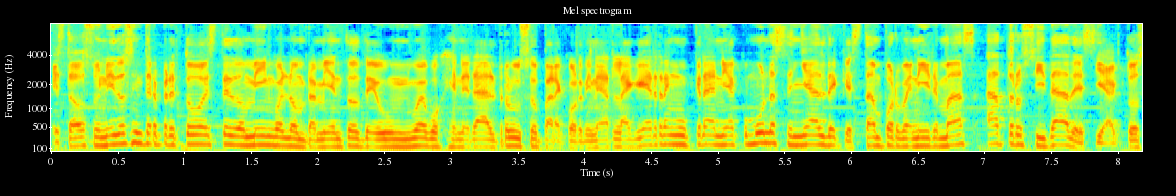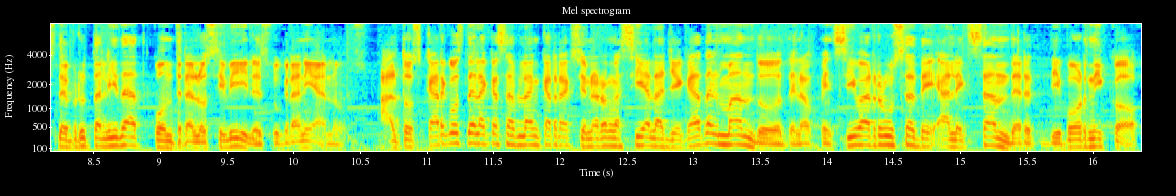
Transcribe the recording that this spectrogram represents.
Estados Unidos interpretó este domingo el nombramiento de un nuevo general ruso para coordinar la guerra en Ucrania como una señal de que están por venir más atrocidades y actos de brutalidad contra los civiles ucranianos. Altos cargos de la Casa Blanca reaccionaron así a la llegada al mando de la ofensiva rusa de Alexander Dvornikov,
